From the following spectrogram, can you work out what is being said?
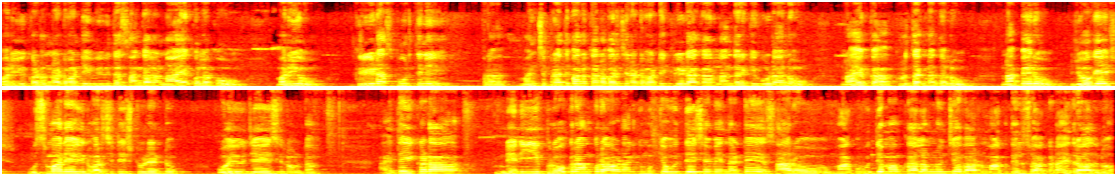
మరియు ఇక్కడ ఉన్నటువంటి వివిధ సంఘాల నాయకులకు మరియు క్రీడా స్ఫూర్తిని మంచి ప్రతిభను కనబరిచినటువంటి క్రీడాకారులందరికీ కూడాను నా యొక్క కృతజ్ఞతలు. నా పేరు Yogesh Osmania university student. OU జేఏసీలో ఉంటాం. అయితే ఇక్కడ నేను ఈ ప్రోగ్రాంకు రావడానికి ముఖ్య ఉద్దేశం ఏంటంటే సారు మాకు ఉద్యమం కాలం నుంచే వారు మాకు తెలుసు అక్కడ హైదరాబాద్లో.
